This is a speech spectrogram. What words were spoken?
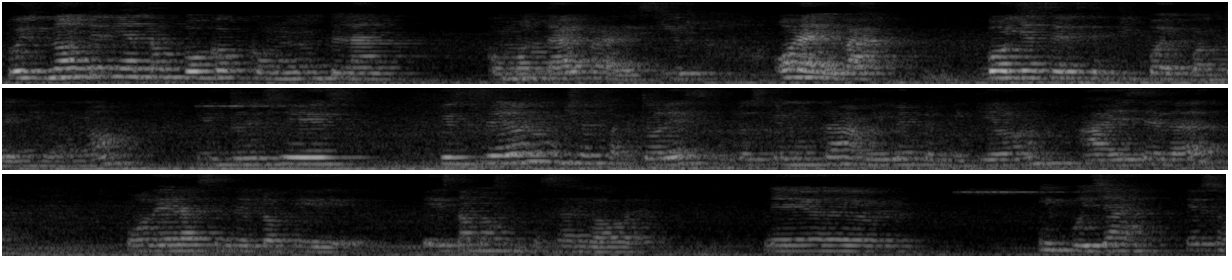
pues no tenía tampoco como un plan como Ujú. tal para decir, órale, va, voy a hacer este tipo de contenido, ¿no? Entonces, pues eran muchos factores los que nunca a mí me permitieron a esa edad poder hacer lo que estamos empezando ahora. Eh, y pues ya, eso.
